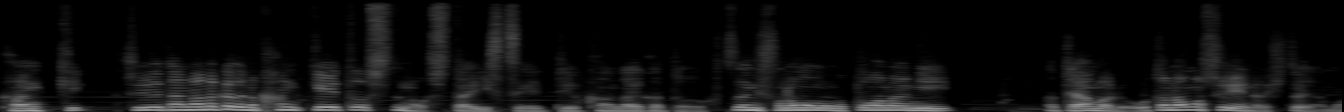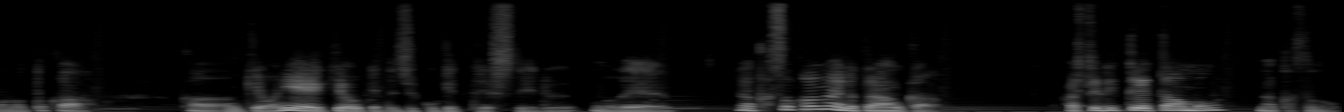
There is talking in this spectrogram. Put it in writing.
関係、集団の中での関係としての主体性っていう考え方は普通にそのまま大人に当てはまる、大人も周囲の人や物とか環境に影響を受けて自己決定しているので、なんかそう考えるとなんか、ファシリテーターも、なんかその、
